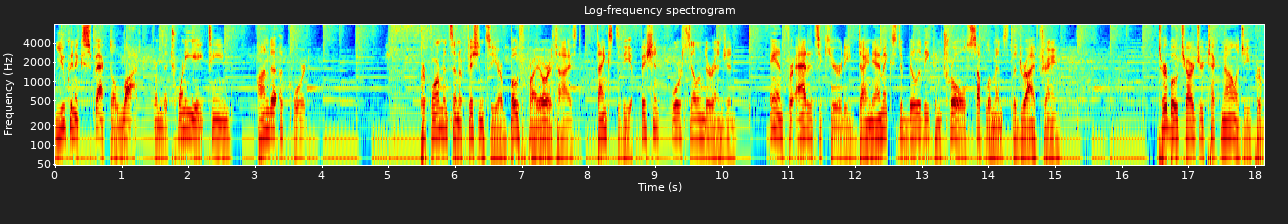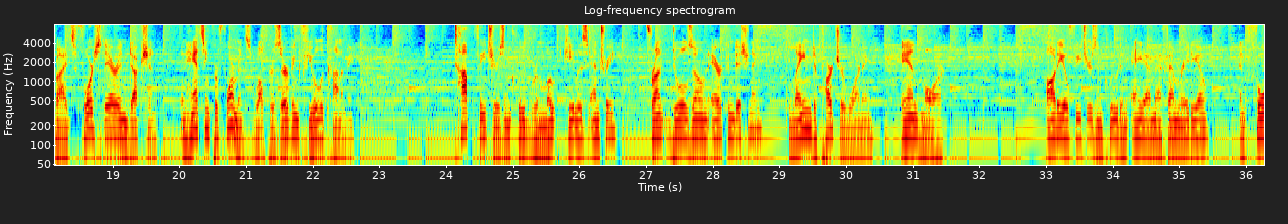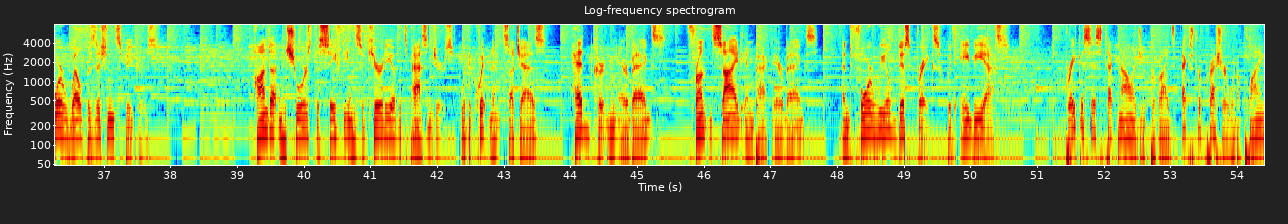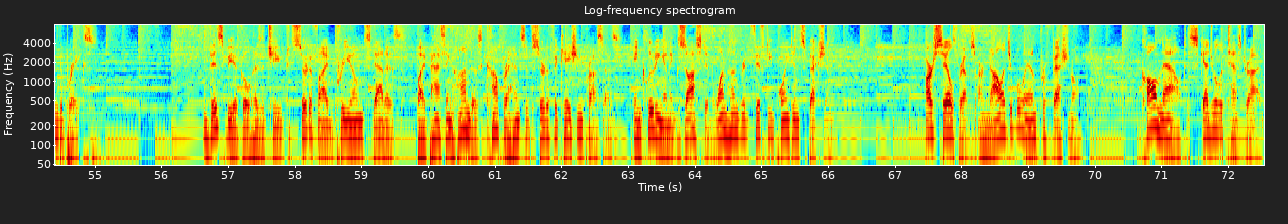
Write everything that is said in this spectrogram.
You can expect a lot from the 2018 Honda Accord. Performance and efficiency are both prioritized thanks to the efficient four-cylinder engine. And for added security, Dynamic Stability Control supplements the drivetrain. Turbocharger technology provides forced air induction, enhancing performance while preserving fuel economy. Top features include remote keyless entry, front dual zone air conditioning, lane departure warning, and more. Audio features include an AM FM radio and four well-positioned speakers. Honda ensures the safety and security of its passengers with equipment such as head curtain airbags, front and side impact airbags, and four-wheel disc brakes with ABS. Brake Assist technology provides extra pressure when applying the brakes. This vehicle has achieved certified pre-owned status by passing Honda's comprehensive certification process, including an exhaustive 150-point inspection. Our sales reps are knowledgeable and professional. Call now to schedule a test drive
